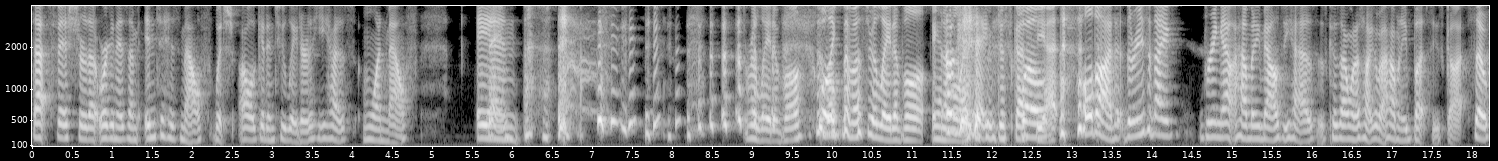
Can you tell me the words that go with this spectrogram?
that fish or that organism into his mouth, which I'll get into later. He has one mouth. And relatable. This is like the most relatable animal I Okay, think we've discussed well, yet. hold on. The reason I bring out how many mouths he has is because I want to talk about how many butts he's got. So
